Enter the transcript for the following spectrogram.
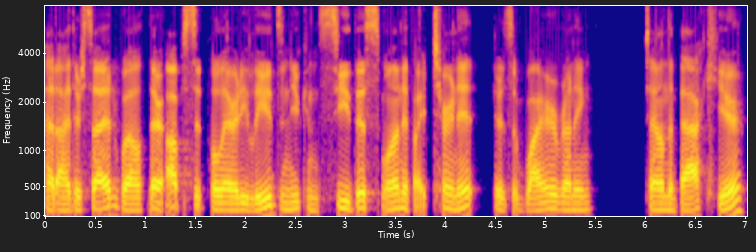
at either side. Well, they're opposite polarity leads, and you can see this one. If I turn it, there's a wire running down the back here.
